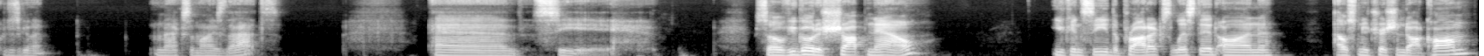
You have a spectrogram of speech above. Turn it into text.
We're just gonna maximize that and see. So if you go to shop now, you can see the products listed on elsenutrition.com.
